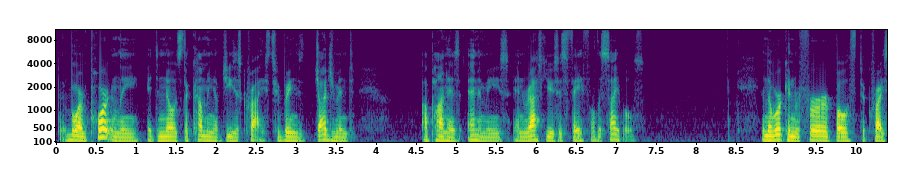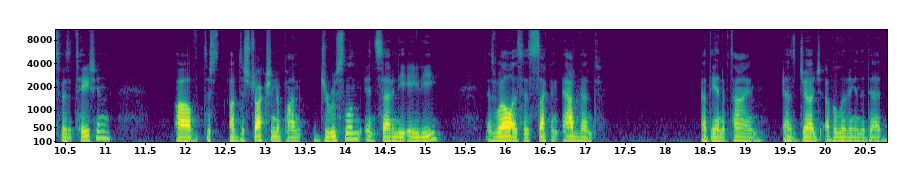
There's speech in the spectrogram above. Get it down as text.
But more importantly, it denotes the coming of Jesus Christ, who brings judgment upon his enemies and rescues his faithful disciples. And the word can refer both to Christ's visitation of, of destruction upon Jerusalem in 70 AD, as well as his second advent at the end of time as judge of the living and the dead.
